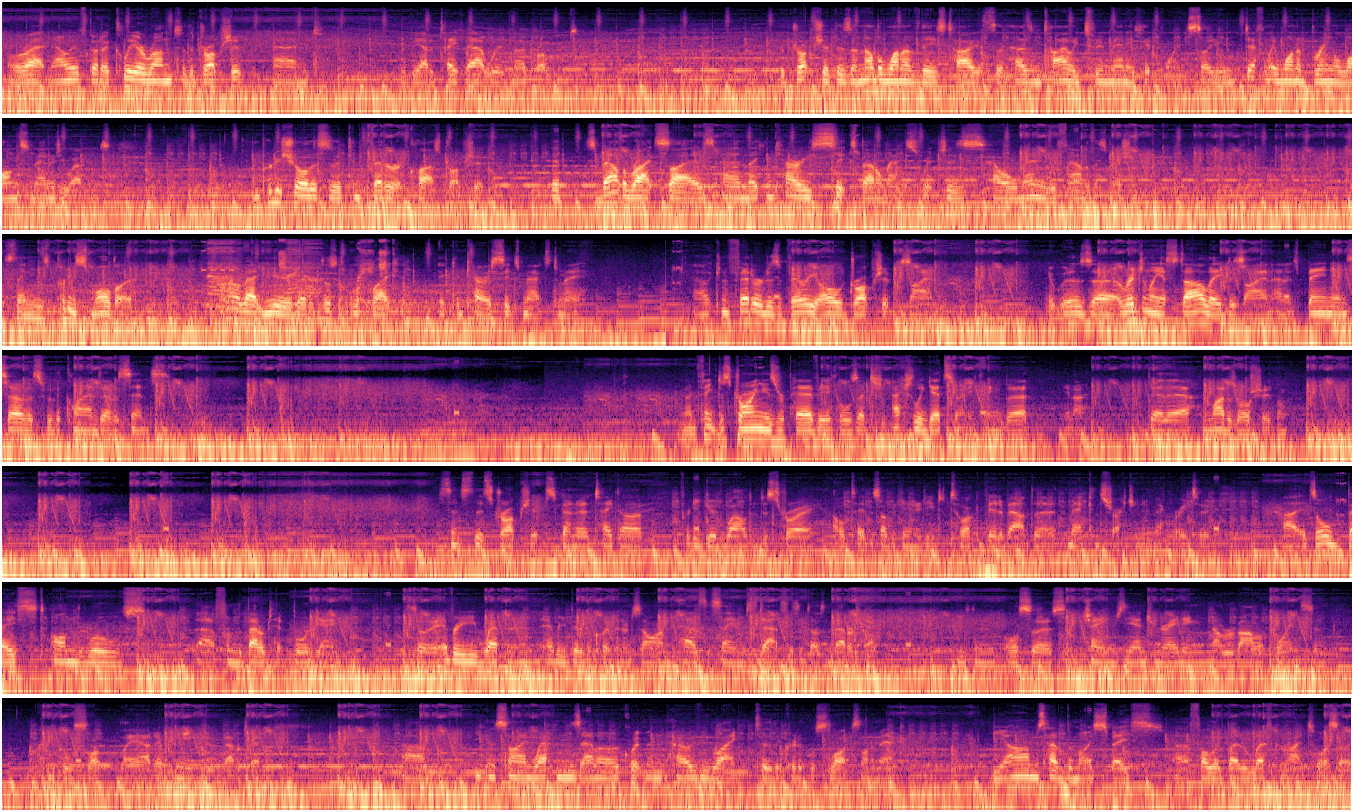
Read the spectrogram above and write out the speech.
Alright, now we've got a clear run to the dropship and we'll be able to take it out with no problems. The dropship is another one of these targets that has entirely too many hit points, so you'll definitely want to bring along some energy weapons. I'm pretty sure this is a Confederate class dropship. It's about the right size and they can carry six battle mechs, which is how many we found in this mission. This thing's pretty small though. I don't know about you, but it doesn't look like it, could carry six mechs to me. Now, the Confederate is a very old dropship design. It was uh, originally a Star League design, and it's been in service with the clans ever since. I don't think destroying these repair vehicles actually gets you anything, but, you know, they're there. You might as well shoot them. Since this dropship's going to take a pretty good while to destroy, I'll take this opportunity to talk a bit about the mech construction in MechWarrior 2. Uh, it's all based on the rules uh, from the Battletech board game. So every weapon, every bit of equipment and so on has the same stats as it does in Battletech. You can also s- change the engine rating, number of armor points, and critical slot layout, everything you can do in Battletech. Um, you can assign weapons, ammo, equipment, however you like, to the critical slots on a mech. The arms have the most space, uh, followed by the left and right torso.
